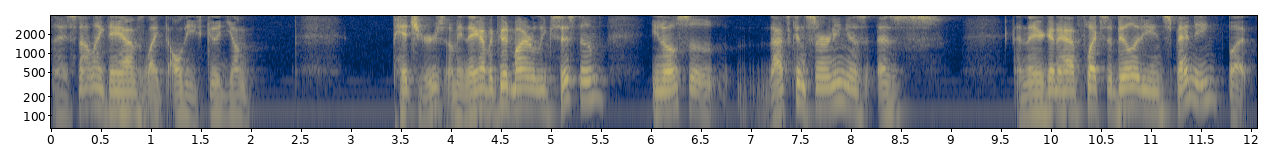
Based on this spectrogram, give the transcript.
It's not like they have like all these good young pitchers. I mean, they have a good minor league system, you know, so that's concerning as, as, and they're going to have flexibility in spending, but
